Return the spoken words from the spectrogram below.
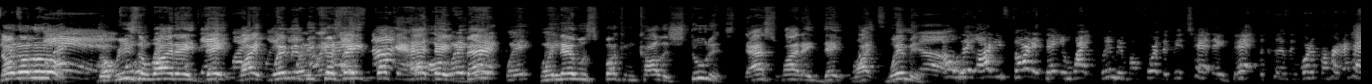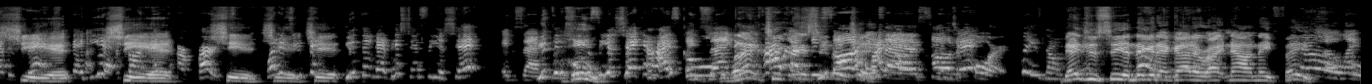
no, no, no, no. The reason why they date date white white women women. because Wait, they not- fucking had Oh, their back wait, wait, when they was fucking college students. That's why they date white women. No. Oh, they already started dating white women before the bitch had their back because in order for her to have his Shit. back, she, said he had to start Shit. dating her first. Shit, What did you shit, think? shit. You think that bitch didn't see a check? Exactly. You think she Who? didn't see a check in high school? Exactly. The black chick college, ain't she see no saw check. his His ass ass on on the the court. Please don't. They just see a nigga that got it right now in their face. No. Like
